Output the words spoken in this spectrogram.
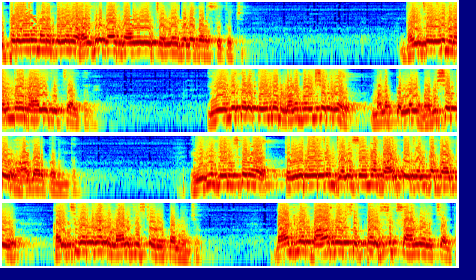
ఇప్పటి మన పిల్లలు హైదరాబాద్ బెంగళూరు చెన్నైకి వెళ్ళే పరిస్థితి వచ్చింది. దయచేసి మనందరం ఆలోచించాలి తల్లి ఈ ఎన్నికల కేవలం మన భవిష్యత్తు మన పిల్లల భవిష్యత్తు ఆధారపడి ఉంటుంది. ఇది తెలుసుకున్న తెలుగుదేశం జనసేన భారతీయ జనతా పార్టీ కలిసికట్టుగా ఒక మేనిఫెస్టో రూపొందించాం. దాంట్లో బాగా సూపర్ సిక్స్ హామీలు ఇచ్చాంట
